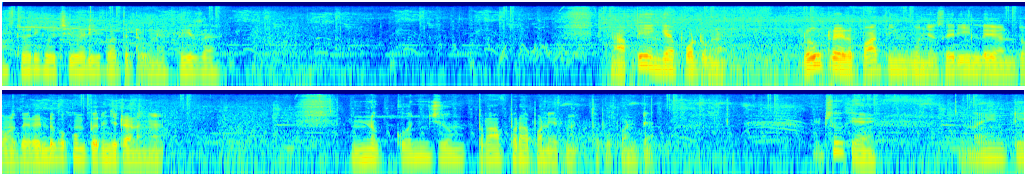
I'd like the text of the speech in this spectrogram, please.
லாஸ்ட் வரைக்கும் வச்சு வேடிக்கை பார்த்துட்ருக்கேன் ஃப்ரீஸை நான் அப்பயும் எங்கேயா போட்டுக்கணும் ரூட் ரைடர் பார்த்திங்க கொஞ்சம் சரியில்லையோன்னு தோணுது. ரெண்டு பக்கம் பிரிஞ்சுட்டானுங்க. இன்னும் கொஞ்சம் ப்ராப்பராக பண்ணிடணும் தப்பு பண்ணிட்டேன். It's okay ninety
